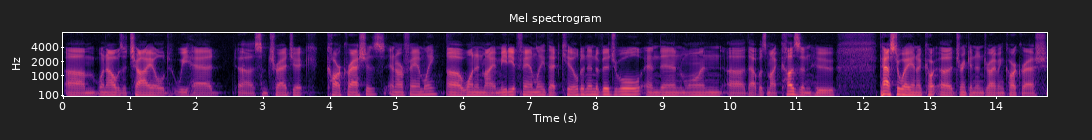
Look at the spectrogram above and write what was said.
Um, when I was a child, we had uh, some tragic car crashes in our family. Uh, one in my immediate family that killed an individual, and then one uh, that was my cousin who passed away in a car, uh, drinking and driving car crash.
